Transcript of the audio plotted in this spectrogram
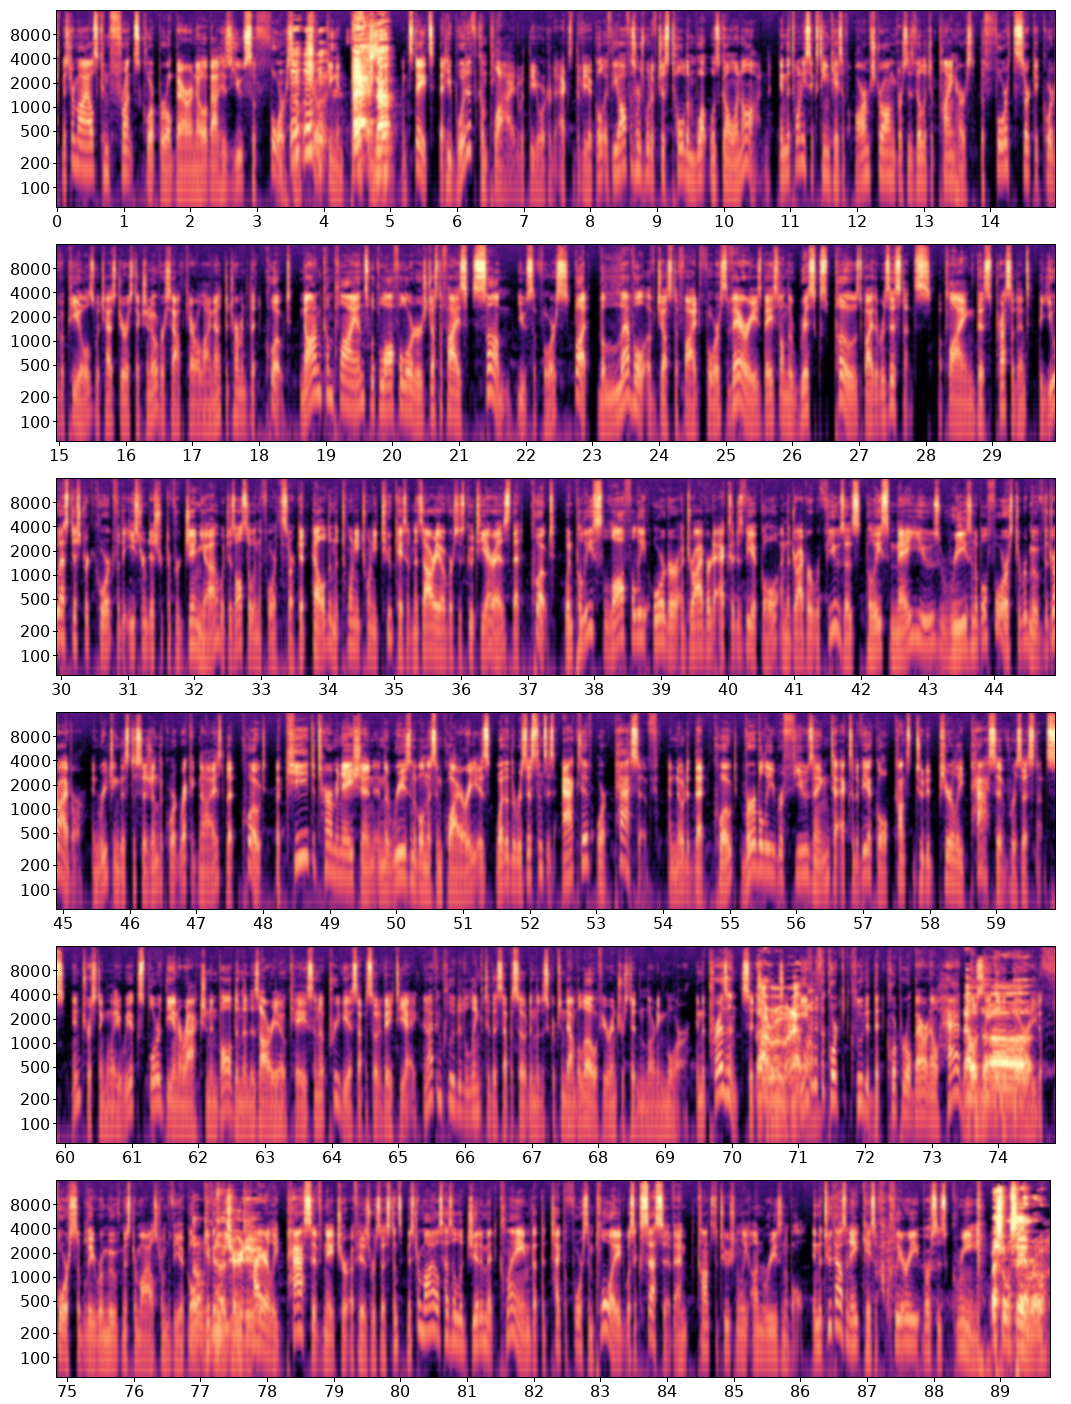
Mr. Miles confronts Corporal Barano about his use of force in choking and Facts punching him, and states that he would have complied with the order to exit the vehicle if the officers would have just told him what was going on. In the 2016 case of Armstrong versus Village of Pinehurst, the Fourth Circuit Court of Appeals, which has jurisdiction over South Carolina, determined that, quote, non-compliance with lawful orders justifies some use of force, but the level of justified force varies based on the risks posed by the resistance. Applying this precedent, The U.S. District Court for the Eastern District of Virginia, which is also in the Fourth Circuit, held in the 2022 case of Nazario versus Gutierrez that, quote, when police lawfully order a driver to exit his vehicle and the driver refuses, police may use reasonable force to remove the driver. In reaching this decision, the court recognized that, quote, a key determination in the reasonableness inquiry is whether the resistance is active or passive, and noted that, quote, verbally refusing to exit a vehicle constituted purely passive resistance. Interestingly, we explored the interaction involved in the Nazario case in a previous episode of ATA, and I've included a link to this episode in the description down below if you're interested in learning more. In the present situation, even one. if a court concluded that Corporal Barano had That the, legal uh, authority to forcibly remove Mr. Miles from the vehicle, given the military dude. entirely passive nature of his resistance, Mr. Miles has a legitimate claim that the type of force employed was excessive and constitutionally unreasonable. In the 2008 case of Cleary versus Green, That's what I'm saying, bro.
